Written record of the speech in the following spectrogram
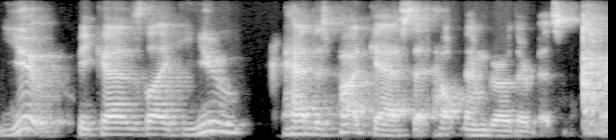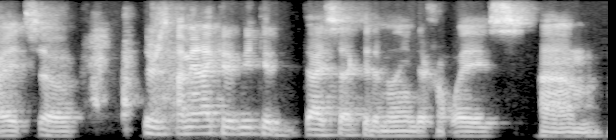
You, because like you had this podcast that helped them grow their business, right? So there's, I mean, I could we could dissect it a million different ways, um,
